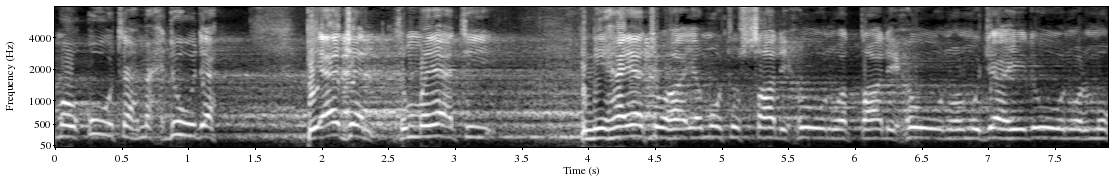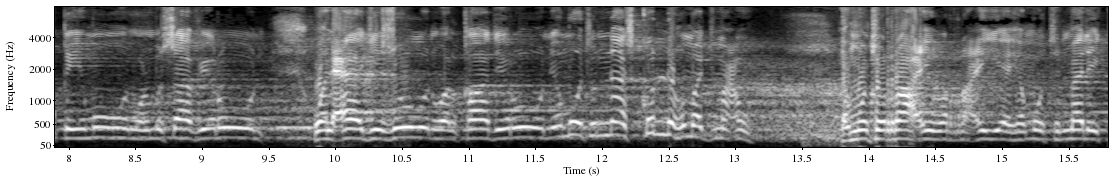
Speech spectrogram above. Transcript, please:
موقوتة محدودة بأجل. ثم يأتي نهايتها يموت الصالحون والطالحون والمجاهدون والمقيمون والمسافرون والعاجزون والقادرون. يموت الناس كلهم أجمعون. يموت الراعي والرعية يموت الملك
